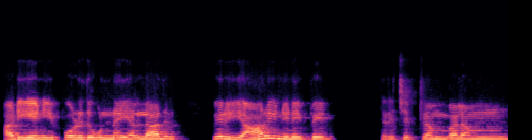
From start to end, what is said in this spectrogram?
அடியேன் இப்பொழுது உன்னை அல்லாது வேறு யாரை நினைப்பேன்? திருச்சிற்றம்பலம்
